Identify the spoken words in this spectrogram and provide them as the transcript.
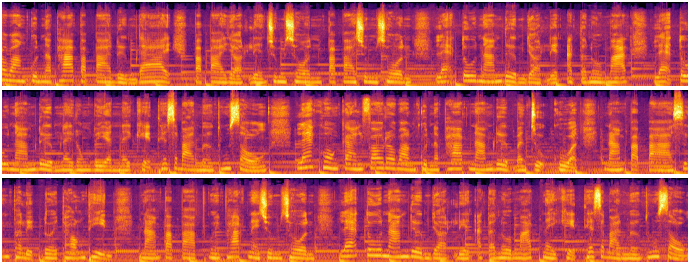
ระวังคุณภาพประปาดื่มได้ประปาหยอดเหรียญชุมชนประปาชุมชนและตู้น้ำดื่มหยอดเหรียญอัตโนมัติ และตู้น้ำดื่มในโรงเรียนในเขตเทศบาลเมืองทุ่งสง และโครงการเฝ้าระวังคุณภาพน้ำดื่มบรรจุขวด น้ำประปาซึ่งผลิตโดยท้องถิ่น น้ำประปาภูมิภาคในชุมชน และตู้น้ำดื่มหยอดเหรียญอัตโนมัติในเขตเทศบาลเมืองทุ่งสง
